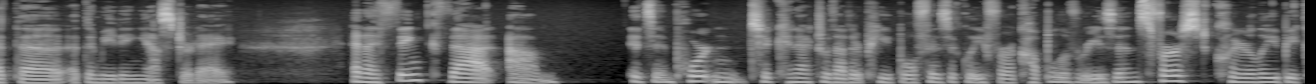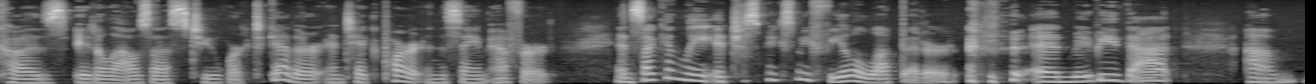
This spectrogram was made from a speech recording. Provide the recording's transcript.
at the at the meeting yesterday. And I think that um, it's important to connect with other people physically for a couple of reasons. First, clearly because it allows us to work together and take part in the same effort. And secondly, it just makes me feel a lot better. and maybe that um,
